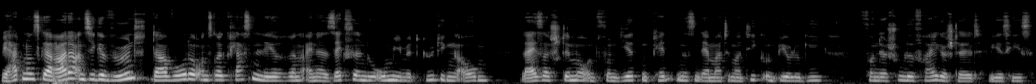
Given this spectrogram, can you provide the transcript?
Wir hatten uns gerade an sie gewöhnt, da wurde unsere Klassenlehrerin eine sechselnde Omi mit gütigen Augen, leiser Stimme und fundierten Kenntnissen der Mathematik und Biologie von der Schule freigestellt, wie es hieß.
